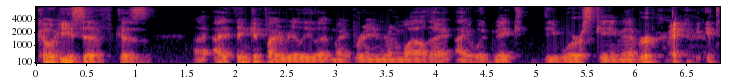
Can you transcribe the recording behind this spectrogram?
cohesive because I, I, think if I really let my brain run wild, I, I would make the worst game ever made.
